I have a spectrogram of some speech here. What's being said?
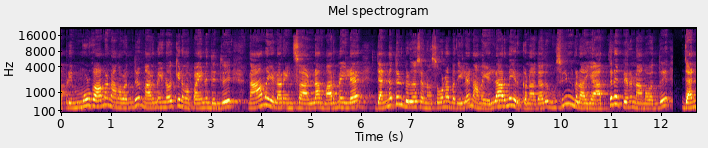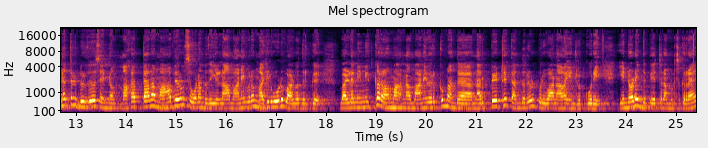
அப்படி மூழ்காமல் நாம் வந்து மறுமை நோக்கி நம்ம பயணம் செஞ்சு நாம் எல்லோரும் இன்சா அல்லா மறுமையில் ஜன்னத்தில் பிரதோசனம் சோனபதியில் நாம் எல்லாருமே இருக்கணும். அதாவது முஸ்லீம்களாகிய அத்தனை பேரும் நாம் வந்து ஜன்னத்தில் பிருதோஸ் என்னும் மகத்தான மாபெரும் சோனபதியில் நாம் அனைவரும் மகிழ்வோடு வாழ்வதற்கு வல்லமை மிக்க ராமா நம் அனைவருக்கும் அந்த நற்பேற்றை தந்தருள் புரிவானாக என்று கூறி என்னோட இந்த பேச்சை நான் முடிச்சுக்கிறேன்.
